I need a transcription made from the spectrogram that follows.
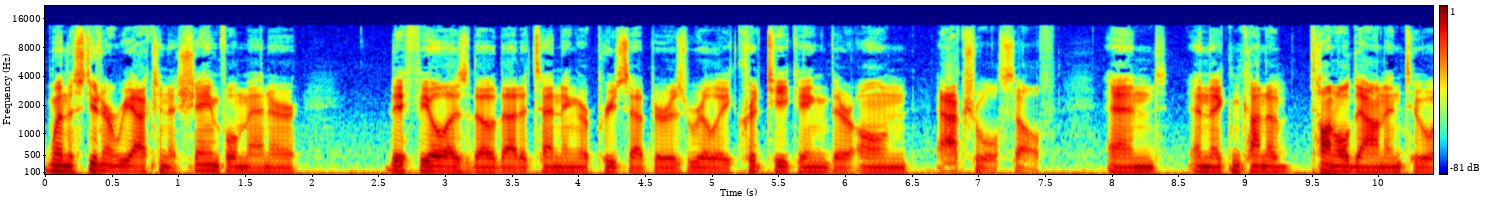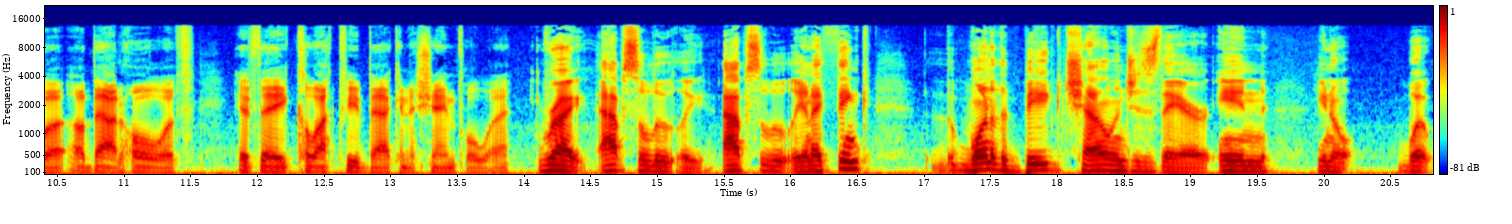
when the student reacts in a shameful manner, they feel as though that attending or preceptor is really critiquing their own actual self, and and they can kind of tunnel down into a, a bad hole if if they collect feedback in a shameful way. Right, absolutely, absolutely, and I think one of the big challenges there in you know what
